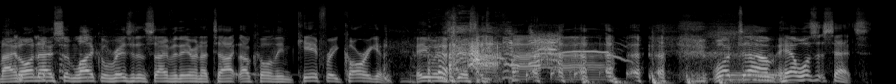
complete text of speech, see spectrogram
Mate, I know some local residents over there in Otago. They'll call him Carefree Corrigan. He was just. what? Um, how was it, Sats?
